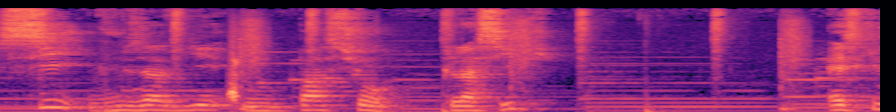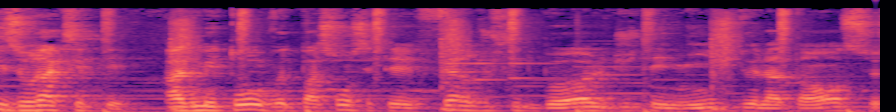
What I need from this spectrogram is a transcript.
si vous aviez une passion classique, est-ce qu'ils auraient accepté Admettons que votre passion c'était faire du football, du tennis, de la danse,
